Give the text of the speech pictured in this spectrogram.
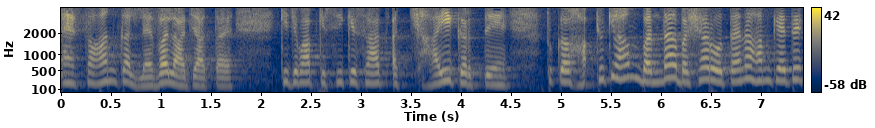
احسان کا لیول آ جاتا ہے کہ جب آپ کسی کے ساتھ اچھائی کرتے ہیں، تو ہاں، کیونکہ ہم بندہ بشر ہوتا ہے نا، ہم کہتے ہیں،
